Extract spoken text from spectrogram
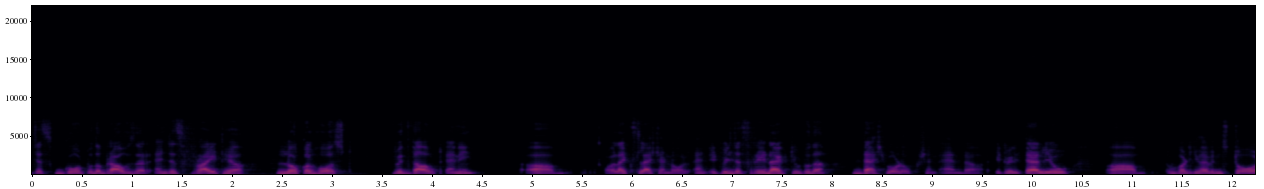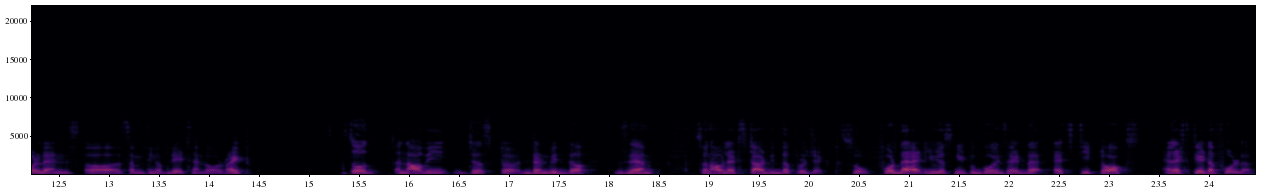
Just go to the browser and just write here localhost without any uh, like slash and all. And it will just redirect you to the dashboard option. And uh, it will tell you what you have installed and uh, something updates and all right? So now we just uh, done with the XAMPP. So now let's start with the project. So for that you just need to go inside the htdocs and let's create a folder.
